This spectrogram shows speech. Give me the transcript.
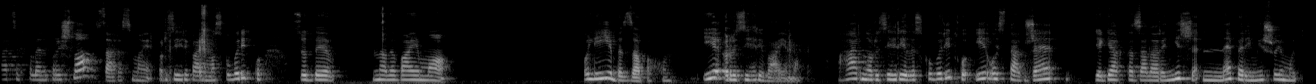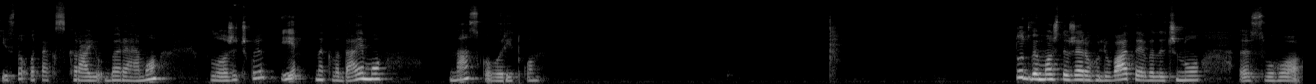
20 хвилин пройшло. Зараз ми розігріваємо сковорідку, сюди наливаємо олії без запаху і розігріваємо. Гарно розігріли сковорідку, і ось так вже, як я казала раніше, не перемішуємо тісто, отак з краю беремо ложечкою і накладаємо на сковорідку. Тут ви можете вже регулювати величину свого,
